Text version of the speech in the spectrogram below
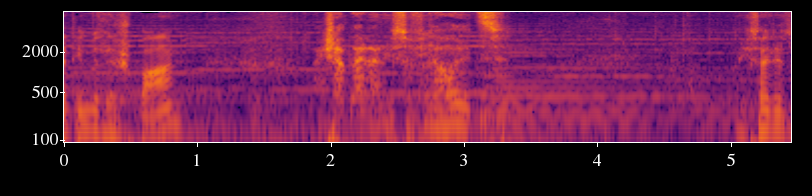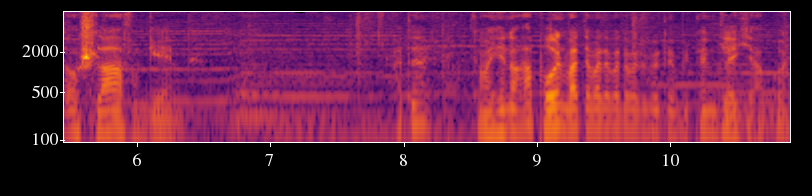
Mal den ein bisschen sparen. Ich habe leider nicht so viel Holz. Ich sollte jetzt auch schlafen gehen. Warte, kann man hier noch abholen? Warte, warte, warte, warte, wir können gleich abholen.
